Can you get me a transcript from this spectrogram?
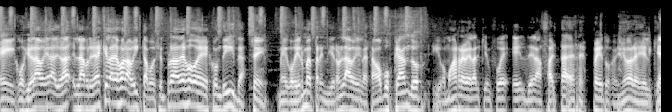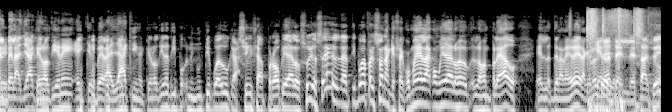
eh, cogió la vela. Yo la, la primera vez que la dejo a la vista, porque siempre la dejo eh, escondida. Sí. Me cogieron, me prendieron la vela. Estamos buscando y vamos a revelar quién fue el de la falta de respeto, señores. El que, El que no tiene, el que el velayakin, el que no tiene tipo, ningún tipo de educación y se apropia de lo suyo. Ese es el, el tipo de persona que se come la comida de los, los empleados la- de la nevera. Que no, es de él, exacto. Sí,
